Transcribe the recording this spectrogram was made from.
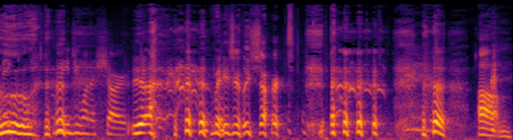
ooh. made you want to shart. Yeah, majorly shart. um,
